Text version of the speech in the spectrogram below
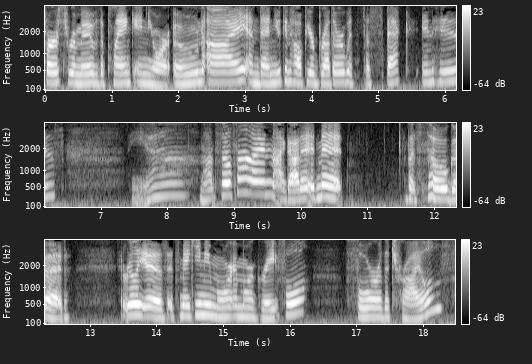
first remove the plank in your own eye, and then you can help your brother with the speck in his. Yeah, not so fun, I gotta admit, but so good. It really is. It's making me more and more grateful for the trials.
